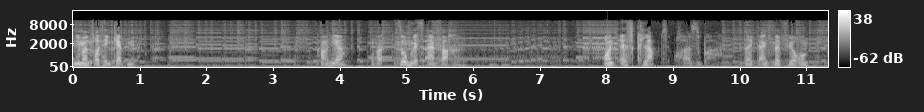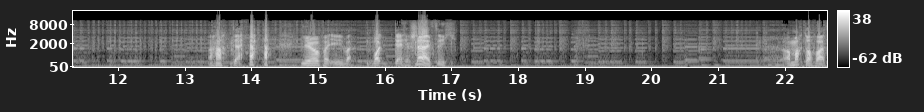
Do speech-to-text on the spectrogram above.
Niemand wollte den cappen. Komm hier. Und versuchen wir es einfach. Und es klappt. Oh, super. Direkt 1-0 Führung. Aha, der, ja, der ist ja schneller als ich. Ja, mach doch was.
